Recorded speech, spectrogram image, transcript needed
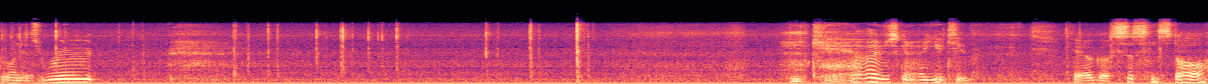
Go in his root. Okay, I'm just gonna YouTube. Okay, I'll go sysinstall.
